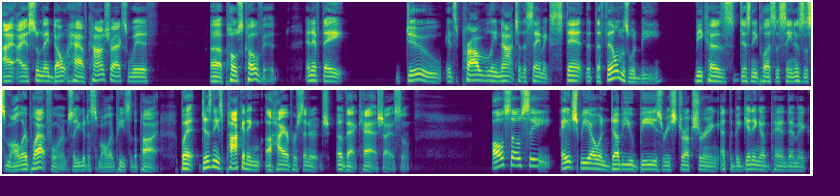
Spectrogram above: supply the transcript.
I, I assume they don't have contracts with uh, post COVID, and if they do, it's probably not to the same extent that the films would be because Disney Plus is seen as a smaller platform, so you get a smaller piece of the pie. But Disney's pocketing a higher percentage of that cash, I assume also see HBO and WB's restructuring at the beginning of pandemic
